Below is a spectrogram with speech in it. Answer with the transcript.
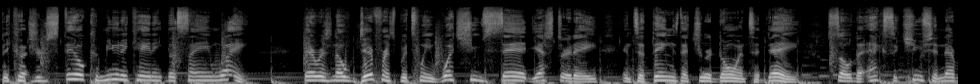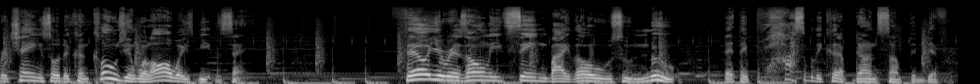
because you're still communicating the same way there is no difference between what you said yesterday into things that you're doing today. So the execution never changed. So the conclusion will always be the same. Failure is only seen by those who knew that they possibly could have done something different.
